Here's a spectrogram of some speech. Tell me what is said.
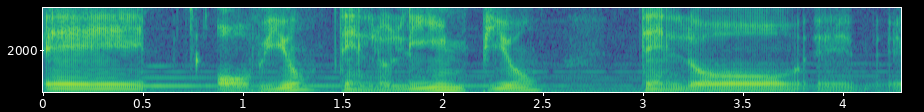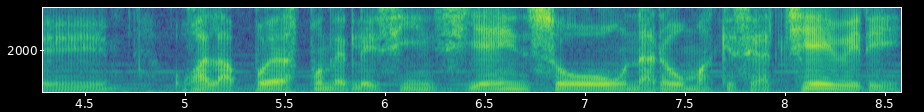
Eh, obvio, tenlo limpio, tenlo, ojalá puedas ponerle incienso, un aroma que sea chévere,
